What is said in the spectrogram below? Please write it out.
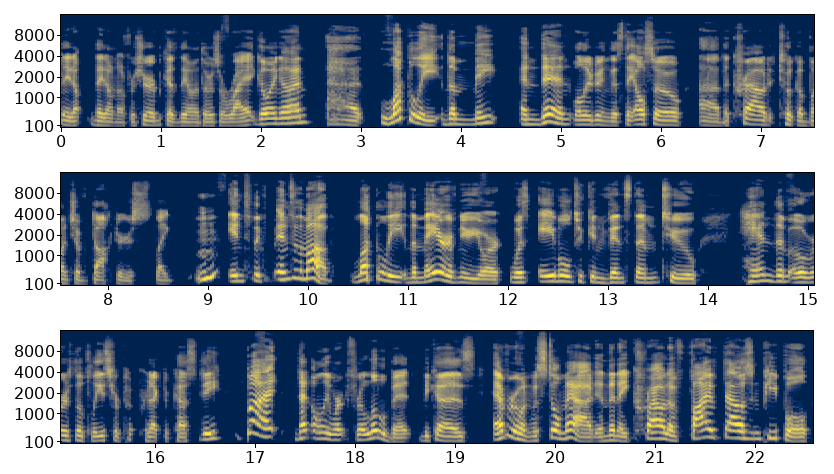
They don't. They don't know for sure because they know there was a riot going on. Uh, luckily, the mate. And then while they're doing this, they also uh, the crowd took a bunch of doctors like Mhm. into the into the mob. Luckily, the mayor of New York was able to convince them to hand them over to the police for p- protective custody. But that only worked for a little bit because everyone was still mad, and then a crowd of 5,000 people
